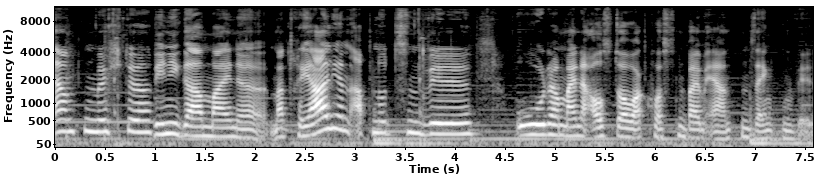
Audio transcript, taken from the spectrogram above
ernten möchte, weniger meine Materialien abnutzen will oder meine Ausdauerkosten beim Ernten senken will.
